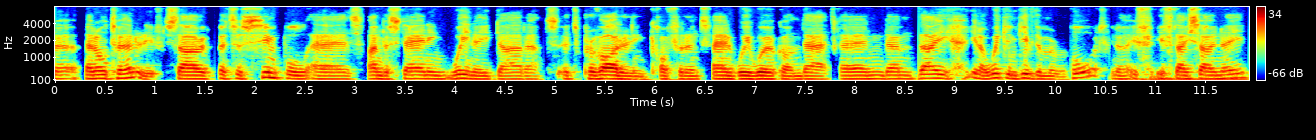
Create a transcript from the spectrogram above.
uh, an alternative? So it's as simple as understanding we need data. It's, it's provided in confidence, and we work on that. And um, they, you know, we can give them a report, you know, if if they so need.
